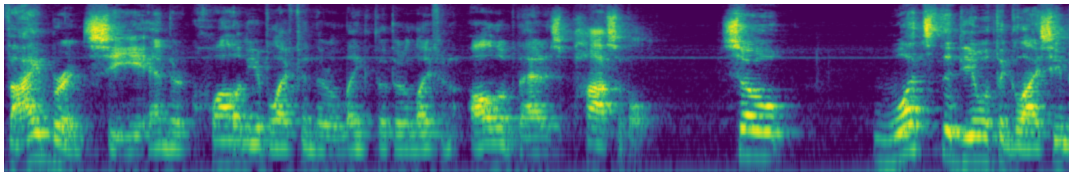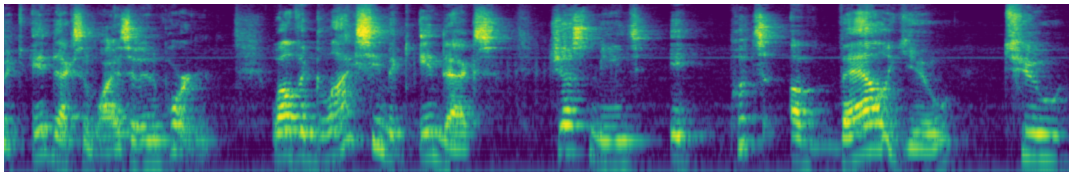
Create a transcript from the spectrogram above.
vibrancy and their quality of life and their length of their life, and all of that is possible. So what's the deal with the glycemic index and why is it important? Well, the glycemic index just means it puts a value to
